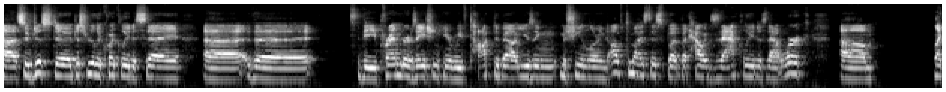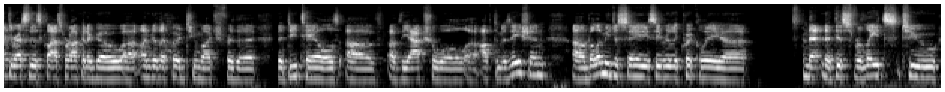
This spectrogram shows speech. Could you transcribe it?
Uh, so just uh, just really quickly to say uh, the the parameterization here we've talked about using machine learning to optimize this, but but how exactly does that work? Um, like the rest of this class, we're not going to go uh, under the hood too much for the, the details of, of the actual uh, optimization. Um, but let me just say, say really quickly uh, that, that this relates to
